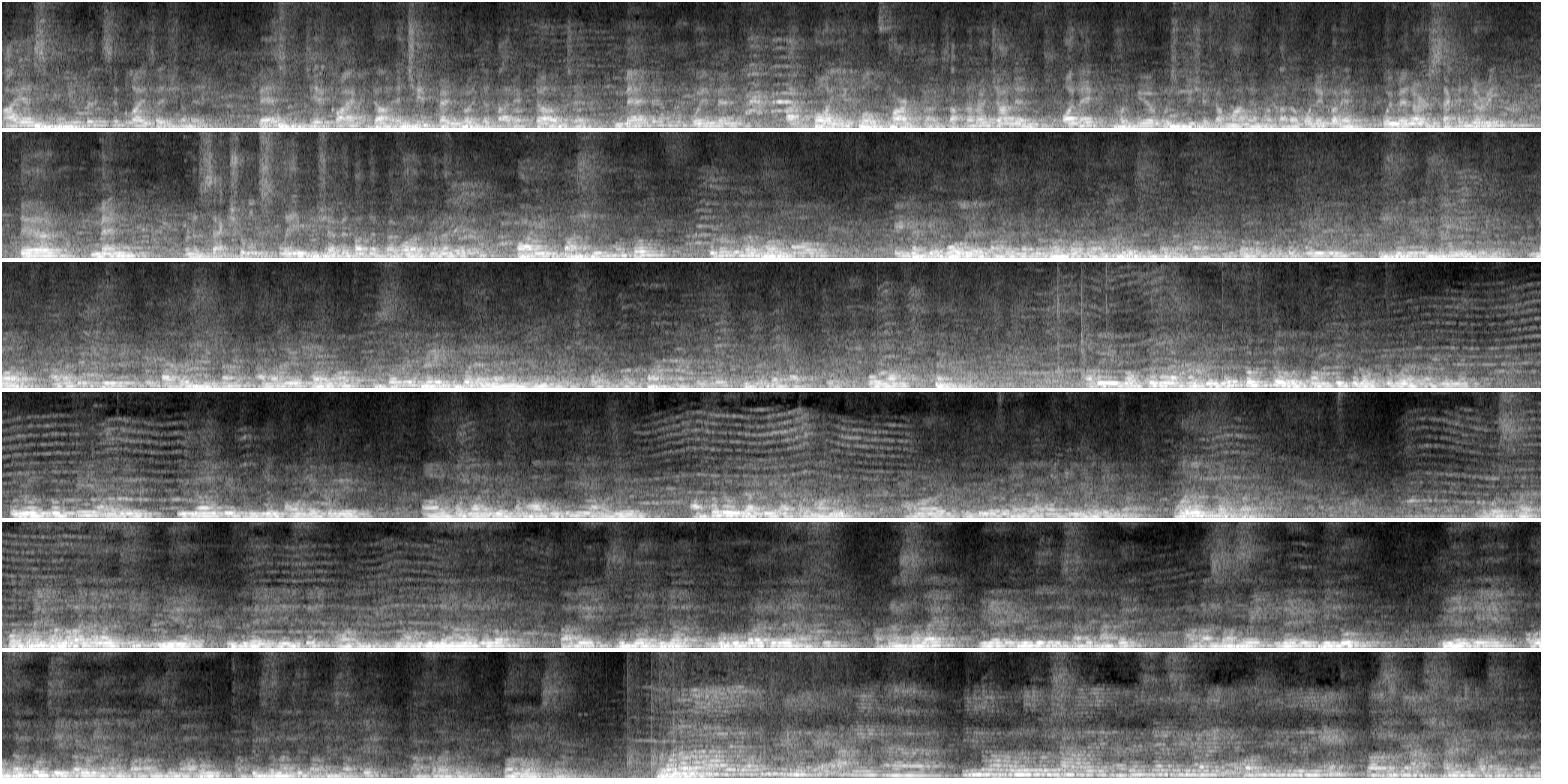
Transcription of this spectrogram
হাইয়েস্ট হিউম্যান সিভিলাইজেশনের বেস্ট যে কয়েকটা অ্যাচিভমেন্ট রয়েছে তার একটা হচ্ছে ম্যান অ্যান্ড উইমেন আর ক ইকুয়াল পার্টনার্স আপনারা জানেন, অনেক ধর্মীয় গোষ্ঠী সেটা মানে না। তারা মনে করে women are secondary their man মানে সেক্সুয়াল স্লেভ হিসাবে তাদের ব্যবহার করা যাবে বাড়ির দাসীর মতো কোনো কোনো ধর্ম এটাকে বলে, তাদের নাকি ধর্মগ্রন্থ সেটা লেখা। ধর্মগ্রন্থ পড়িনি শুনে শুনে এই জন্য ন আমাদের চিলড্রেনকে তাদের শেখান আমাদের ধর্ম সেলিব্রেট করে নেন আমি বক্তব্য রাখার জন্য ছোট্ট সংক্ষিপ্ত বক্তব্য রাখার জন্য অনুরোধ করছি, আমাদের ইউনাইটেড হিন্দু ফাউন্ডেশনের সম্মানিত সভাপতি, আমাদের আসলেও জানিয়ে রাখার মানুষ, আমার ব্যক্তিগতভাবে আমার প্রিয় ভজন না ভজন সরকার। নমস্কার প্রথমে ধন্যবাদ জানাচ্ছি নিউ ইয়র্ক হিন্দু হেরিটেজকে আমাদেরকে এখানে আমন্ত্রণ জানানোর জন্য তাদের সুন্দর পূজা উপভোগ করার জন্য আসছি। আপনারা সবাই ইউনাইটেড হিন্দুদের সাথে থাকবেন। আমরা সবসময় ইউনাইটেড হিন্দু নিউ ইয়র্কে অবস্থান করছি এই কারণে আমাদের বাংলাদেশের মা বোন আত্মীয় স্বজন আছে, তাদের সাথে কাজ করার জন্য। ধন্যবাদ সবাই ধন্যবাদ আমাদের অতিথিবৃন্দকে। আমি বিনীতভাবে অনুরোধ করছি আমাদের প্রেসিডেন্ট সেক্রেটারিকে অতিথিবৃন্দদের নিয়ে দর্শকের সারিতে বসার জন্য।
